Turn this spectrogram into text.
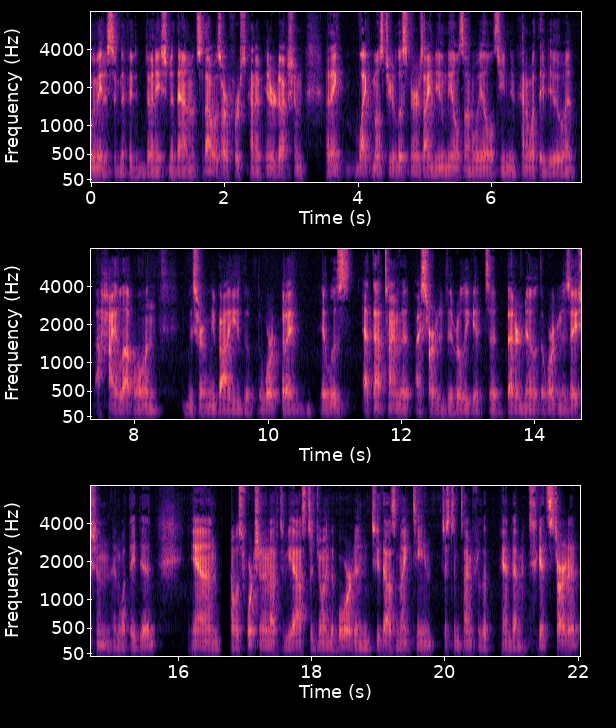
we made a significant donation to them. And so that was our first kind of introduction. I think, like most of your listeners, I knew Meals on Wheels. You knew kind of what they do at a high level, and we certainly valued the, the work. But I, it was at that time that I started to really get to better know the organization and what they did. And I was fortunate enough to be asked to join the board in 2019, just in time for the pandemic to get started.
